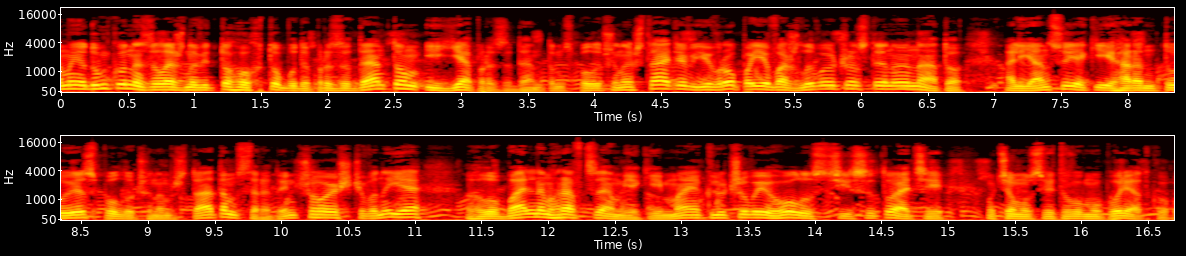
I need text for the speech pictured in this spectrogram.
На мою думку, незалежно від того, хто буде президентом і є президентом Сполучених Штатів, Європа є важливою частиною НАТО, альянсу, який гарантує Сполученим Штатам серед іншого, що вони є глобальним гравцем, який має ключовий голос в цій ситуації у цьому світовому порядку.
